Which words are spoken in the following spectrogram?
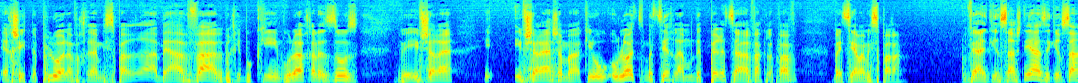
איך שהתנפלו עליו אחרי המספרה, באהבה ובחיבוקים, והוא לא יכל לזוז, ואי אפשר היה, אי- אפשר היה שם, כאילו, הוא לא מצליח לעמוד בפרץ האהבה כלפיו ביציאה מהמספרה. והגרסה השנייה זה גרסה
